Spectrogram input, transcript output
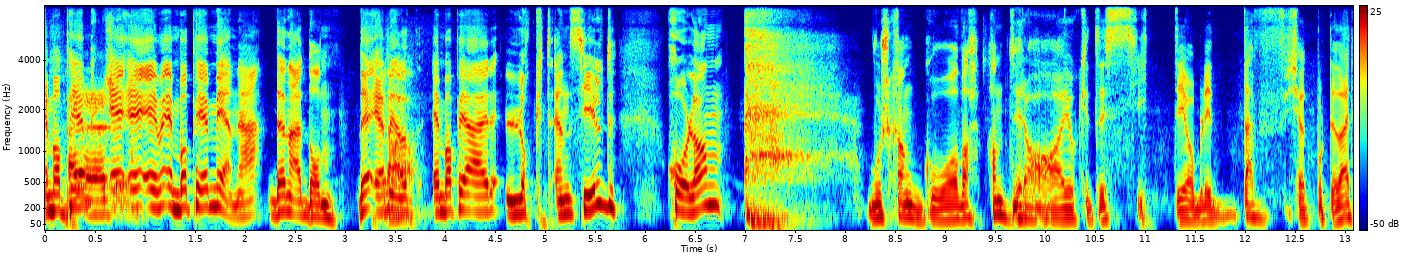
Mbappé, eh, eh, Mbappé mener jeg den er don. Jeg mener Ja. at Mbappé er locked and sealed. Haaland Hvor skal han gå, da? Han drar jo ikke til City og blir daukjøtt borti der.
